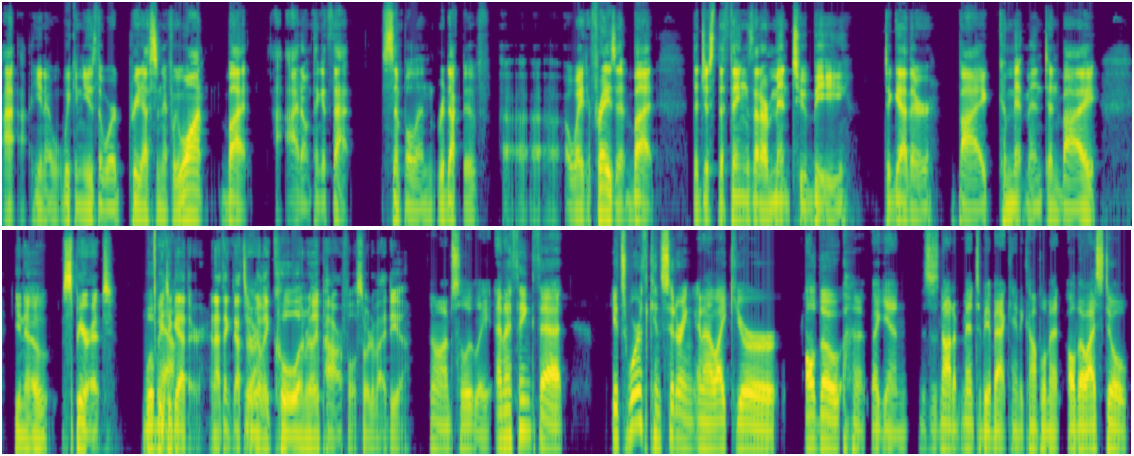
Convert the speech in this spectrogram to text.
I you know, we can use the word predestined if we want, but I don't think it's that simple and reductive uh, a way to phrase it. But that just the things that are meant to be together by commitment and by, you know, spirit will be Yeah. together. And I think that's a really cool and really powerful sort of idea. No, absolutely. And I think that it's worth considering, and I like your, although, again, this is not meant to be a backhanded compliment, although I still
